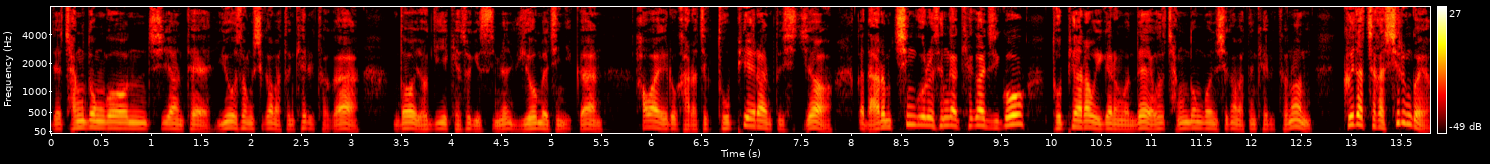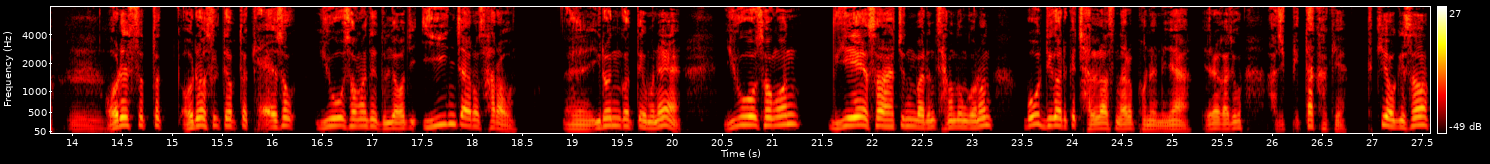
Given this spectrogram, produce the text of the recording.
이제 장동건 씨한테 유호성 씨가 맡은 캐릭터가 너 여기 계속 있으면 위험해지니까 하와이로 가라 즉 도피해라는 뜻이죠. 그러니까 나름 친구를 생각해가지고 도피하라고 얘기하는 건데 여기서 장동건 씨가 맡은 캐릭터는 그 자체가 싫은 거예요. 음. 어렸을 때 어렸을 때부터 계속 유호성한테 눌려가지고 2인자로 살아온 예, 이런 것 때문에 유호성은 위에서 해준 말은 장동건은 뭐 네가 이렇게 잘나서 나를 보내느냐 이래가지고 아주 삐딱하게 특히 여기서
